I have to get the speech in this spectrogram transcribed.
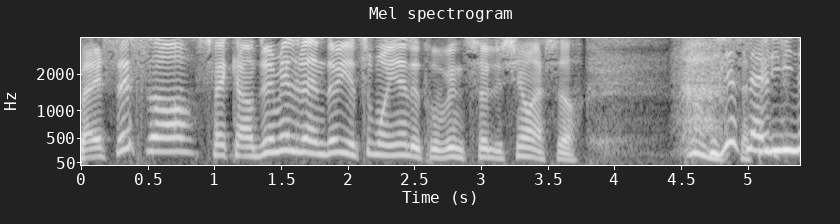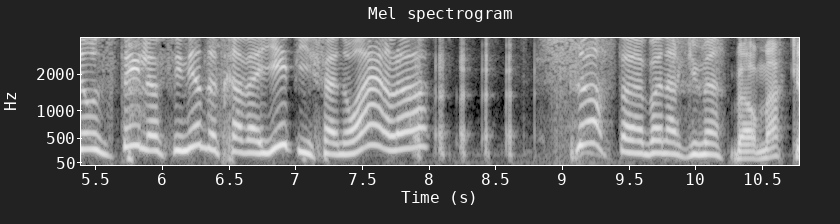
Ben, c'est ça. Ça fait qu'en 2022, y a-tu moyen de trouver une solution à ça? Juste ça la du- luminosité, là, finir de travailler puis il fait noir, là. Ça, c'est un bon argument. Ben, remarque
